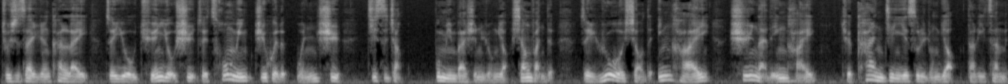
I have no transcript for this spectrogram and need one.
就是在人看来最有权有势、最聪明智慧的文士、祭司长，不明白神的荣耀；相反的，最弱小的婴孩、吃奶的婴孩，却看见耶稣的荣耀，大力赞美，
